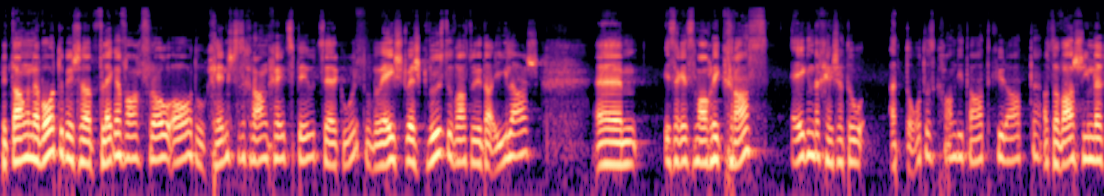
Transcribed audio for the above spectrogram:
Mit anderen Worten, du bist eine Pflegefachfrau auch, du kennst das Krankheitsbild sehr gut, du weißt, du hast gewusst, auf was du dich da einlässt. Ähm, ich sage jetzt mal ein bisschen krass, eigentlich hast ja du einen Todeskandidat geheiratet. Also wahrscheinlich,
